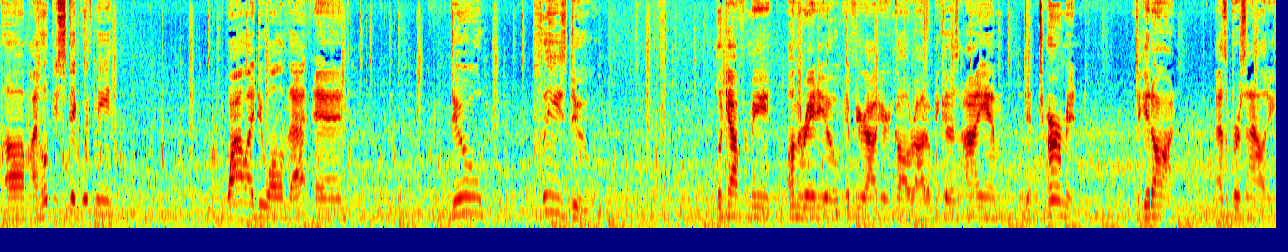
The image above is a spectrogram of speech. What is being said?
Um, I hope you stick with me while I do all of that. And do, please do, look out for me on the radio if you're out here in Colorado because I am determined to get on as a personality.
